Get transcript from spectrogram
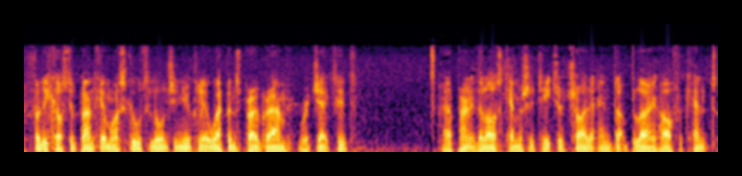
Fully costed plan to get my school to launch a nuclear weapons programme, rejected. Uh, apparently, the last chemistry teacher tried it ended up blowing half a Kent.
